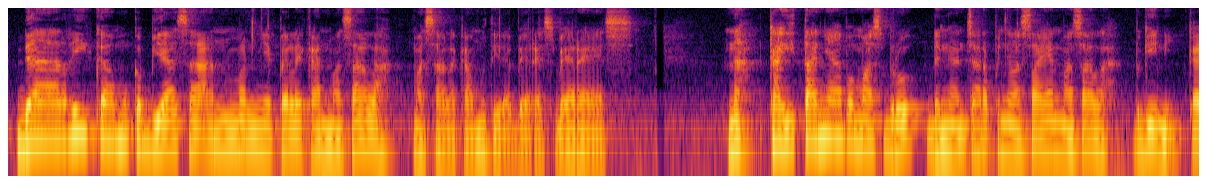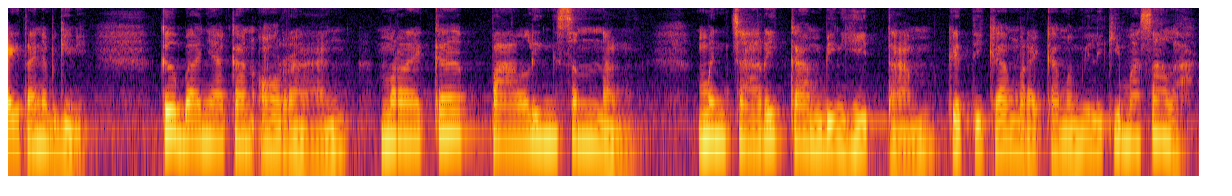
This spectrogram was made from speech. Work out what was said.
dari kamu kebiasaan menyepelekan masalah, masalah kamu tidak beres-beres. Nah kaitannya apa mas bro dengan cara penyelesaian masalah? Begini, kaitannya begini. Kebanyakan orang, mereka paling senang mencari kambing hitam ketika mereka memiliki masalah.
